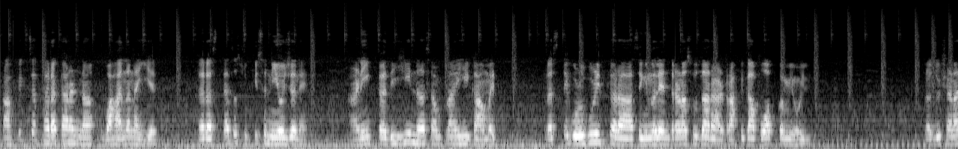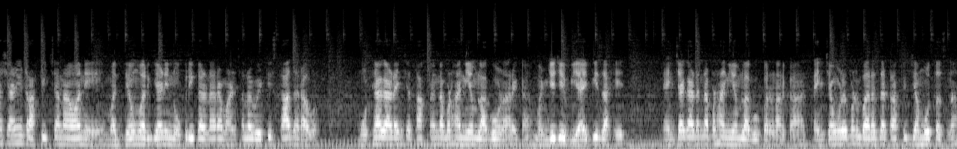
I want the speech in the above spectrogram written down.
ट्राफिकचं खरं कारण ना वाहनं नाही आहेत तर रस्त्याचं चुकीचं नियोजन आहे. आणि कधीही न संपणारी ही कामं आहेत. रस्ते गुळगुळीत करा सिग्नल यंत्रणा सुधारा ट्राफिक आपोआप कमी होईल. प्रदूषणाच्या आणि ट्राफिकच्या नावाने मध्यमवर्गीय आणि नोकरी करणाऱ्या माणसाला वेठीस का धरावं? मोठ्या गाड्यांच्या ताफ्यांना पण हा नियम लागू होणार आहे का? म्हणजे जे व्ही आय पीज आहेत त्यांच्या गाड्यांना पण हा नियम लागू करणार का? त्यांच्यामुळे पण बऱ्याचदा ट्रॅफिक जाम होतंच ना?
